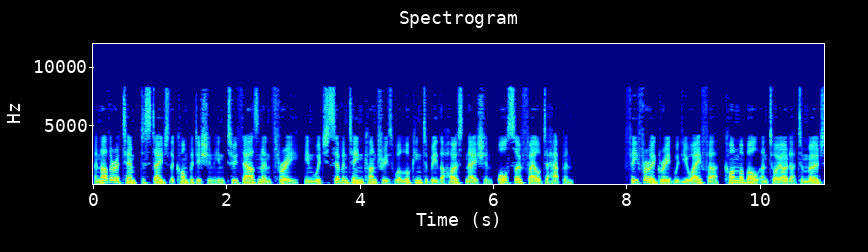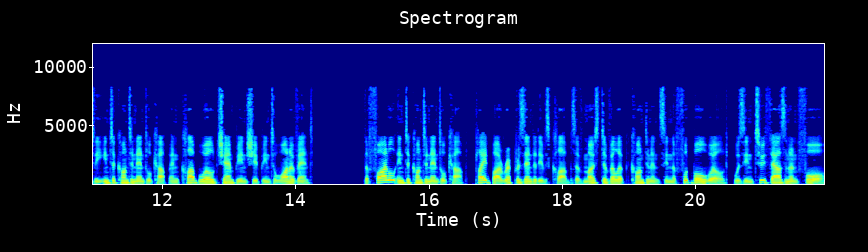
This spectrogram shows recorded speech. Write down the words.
Another attempt to stage the competition in 2003, in which 17 countries were looking to be the host nation, also failed to happen. FIFA agreed with UEFA, CONMEBOL and Toyota to merge the Intercontinental Cup and Club World Championship into one event. The final Intercontinental Cup, played by representatives clubs of most developed continents in the football world, was in 2004,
